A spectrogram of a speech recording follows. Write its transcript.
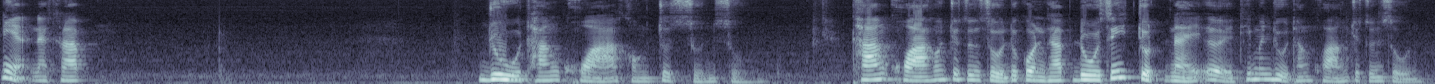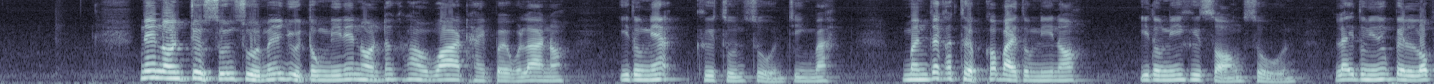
เนี่ยนะครับ อยู่ทางขวาของจุด00ทางขวาของจุด00ทุกคนครับ ดูซิจุดไหนเอ่ยที่มันอยู่ทางขวาของจุด00แน่นอนจุด00มันจะอยู่ตรงนี้แน่นอนถ้าเราวาดไฮเปอร์โบลาเนาะอีตรงเนี้ยคือ00จริงปะมันจะกระเถิบเข้าไปตรงนี้เนาะอีตรงนี้คือ20และอีตรงนี้ต้องเป็นลบ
